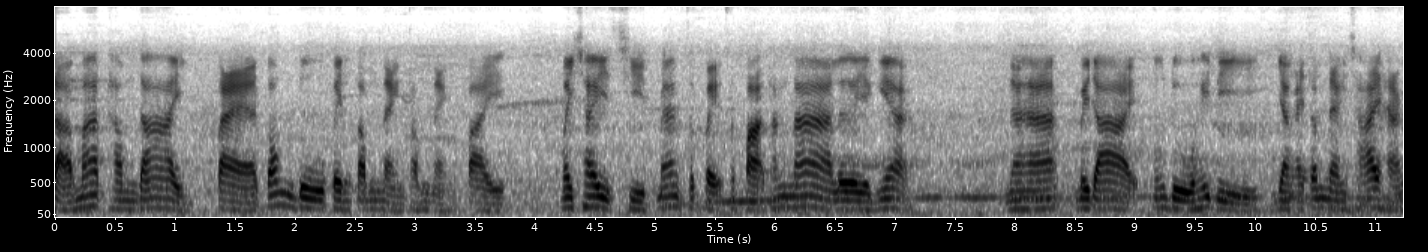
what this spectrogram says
สามารถทำได้ แต่ต้องดูเป็นตำแหน่งตำแหน่งไป ไม่ใช่ฉีดแม่งสเปะสปะทั้งหน้าเลยอย่างเงี้ยนะฮะไม่ได้ต้องดูให้ดี อย่างไอ้ตำแหน่งชายหาง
